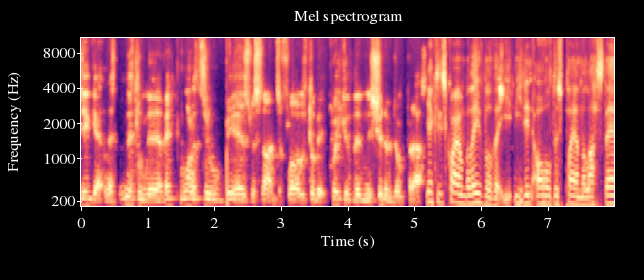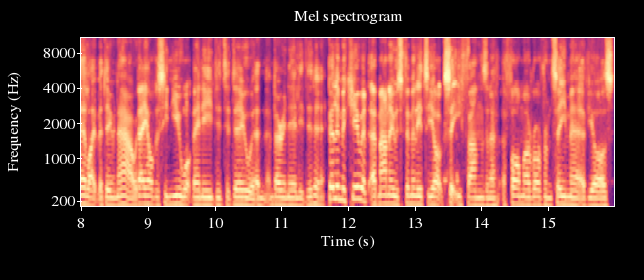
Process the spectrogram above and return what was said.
did get a little nervy. One or two beers were starting to flow a little bit quicker than they should have done, perhaps. Yeah, because it's quite unbelievable that you, you, didn't all just play on the last day like they do now. They obviously knew what they needed to do and, and very nearly did it. Billy McEwan, a man who's familiar to York City fans and a, a former Rotherham teammate of yours,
